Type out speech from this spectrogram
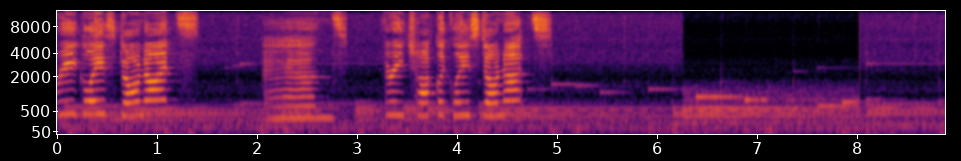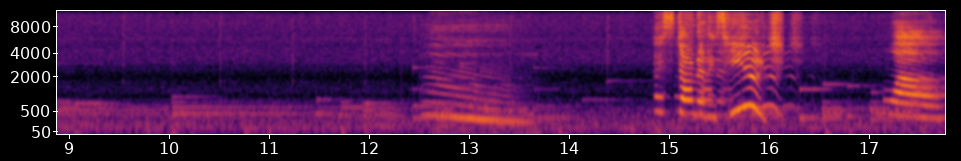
three glazed donuts and three chocolate glazed donuts. Hmm. This donut is huge! Wow.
